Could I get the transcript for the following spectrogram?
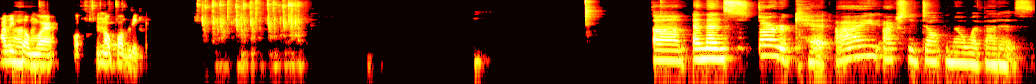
have it Uh, somewhere o- no public um, and then starter kit. I actually don't know what that is.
